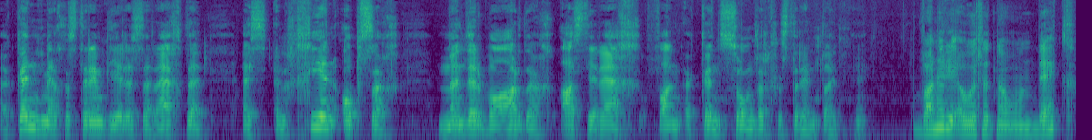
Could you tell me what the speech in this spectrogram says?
'n Kind met gestremdhede se regte is in geen opsig minder waardig as die reg van 'n kind sonder gestremdheid nie. Wanneer die ouers dit nou ontdek,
